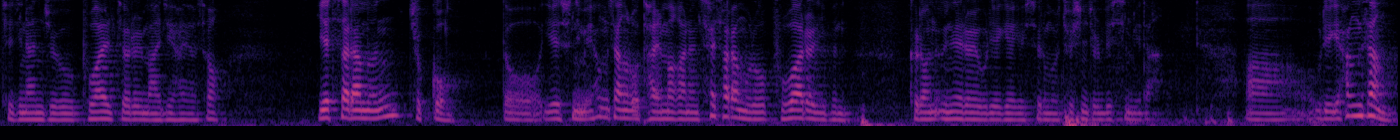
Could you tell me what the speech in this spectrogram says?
지지난주 부활절을 맞이하여서 옛사람은 죽고 또 예수님의 형상으로 닮아가는 새 사람으로 부활을 입은 그런 은혜를 우리에게 예수 이름으로 주신 줄 믿습니다. 아, 우리에게 항상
